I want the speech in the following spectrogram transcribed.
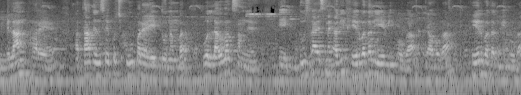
मिलान खा रहे हैं, अर्थात इनसे कुछ ऊपर है एक दो नंबर, वो लगभग समझें एक दूसरा इसमें अभी फेरबदल ये भी होगा, क्या होगा? फेरबदल भी होगा।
